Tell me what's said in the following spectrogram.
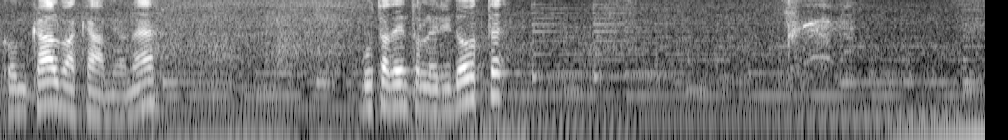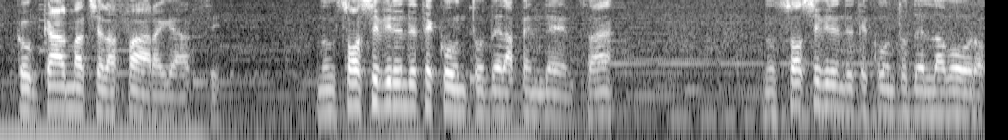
Con calma camion, eh. Butta dentro le ridotte. Con calma ce la fa, ragazzi. Non so se vi rendete conto della pendenza, eh. Non so se vi rendete conto del lavoro.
